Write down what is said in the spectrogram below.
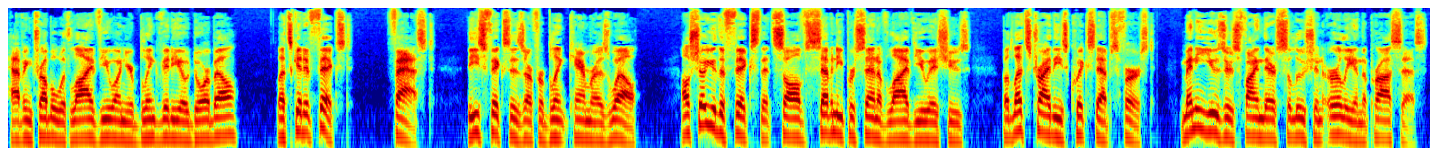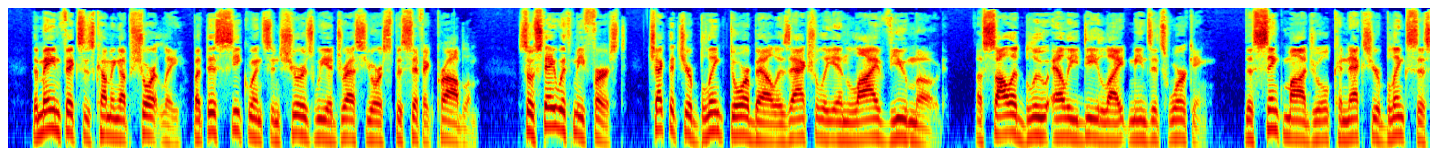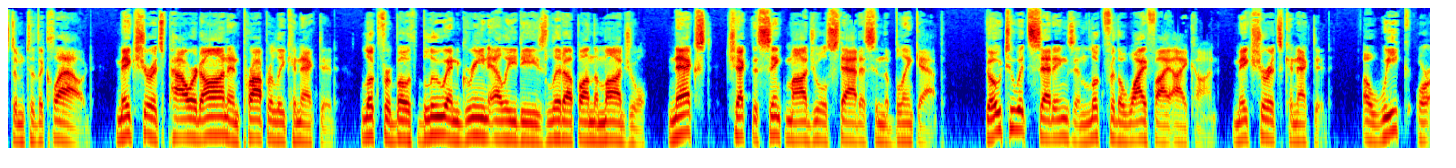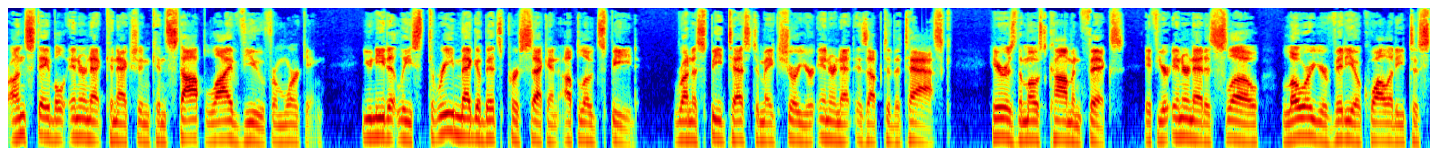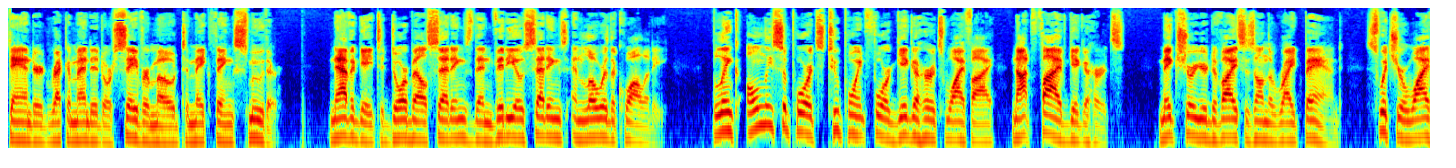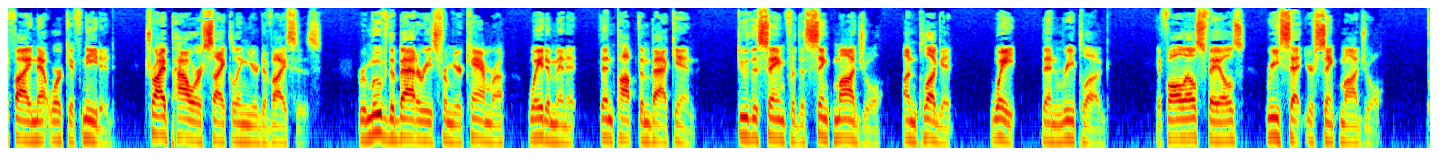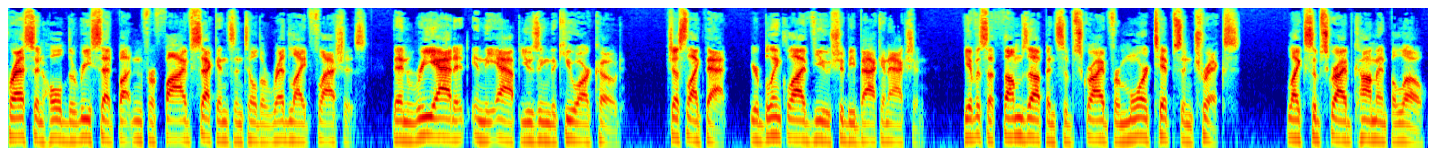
Having trouble with live view on your Blink Video doorbell? Let's get it fixed. Fast. These fixes are for Blink camera as well. I'll show you the fix that solves 70% of live view issues, but let's try these quick steps first. Many users find their solution early in the process. The main fix is coming up shortly, but this sequence ensures we address your specific problem. So stay with me first. Check that your Blink doorbell is actually in live view mode. A solid blue LED light means it's working. The sync module connects your Blink system to the cloud. Make sure it's powered on and properly connected. Look for both blue and green LEDs lit up on the module. Next, check the sync module status in the Blink app. Go to its settings and look for the Wi-Fi icon. Make sure it's connected. A weak or unstable internet connection can stop live view from working. You need at least 3 megabits per second upload speed. Run a speed test to make sure your internet is up to the task. Here is the most common fix. If your internet is slow, lower your video quality to standard, recommended, or saver mode to make things smoother. Navigate to doorbell settings, then video settings, and lower the quality. Blink only supports 2.4 GHz Wi-Fi, not 5 GHz. Make sure your device is on the right band. Switch your Wi-Fi network if needed. Try power cycling your devices. Remove the batteries from your camera, wait a minute, then pop them back in. Do the same for the sync module, unplug it, wait, then replug. If all else fails, reset your sync module. Press and hold the reset button for 5 seconds until the red light flashes, then re-add it in the app using the QR code. Just like that, your Blink Live View should be back in action. Give us a thumbs up and subscribe for more tips and tricks. Like, subscribe, comment below.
